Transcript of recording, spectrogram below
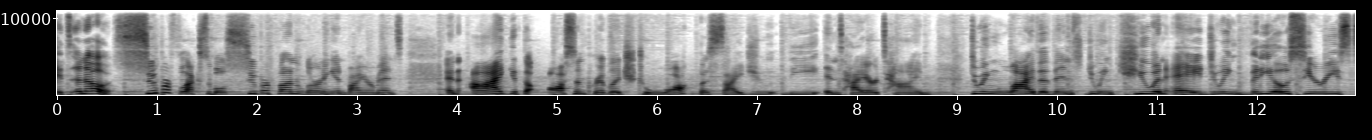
It's in a super flexible, super fun learning environment and I get the awesome privilege to walk beside you the entire time, doing live events, doing Q&A, doing video series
